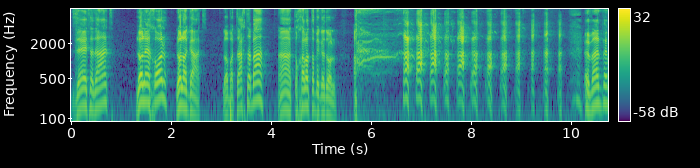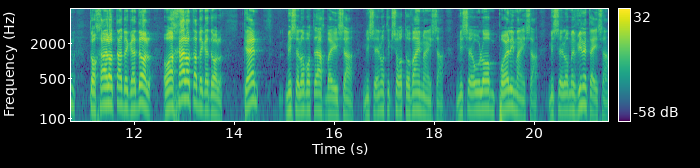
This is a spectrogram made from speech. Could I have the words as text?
זה עץ הדעת? לא לאכול, לא לגעת. לא בטחת בה? אה, תאכל אותה בגדול. הבנתם? תאכל אותה בגדול, או אכל אותה בגדול, כן? מי שלא בוטח באישה, מי שאין לו תקשורת טובה עם האישה, מי שהוא לא פועל עם האישה, מי שלא מבין את האישה,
